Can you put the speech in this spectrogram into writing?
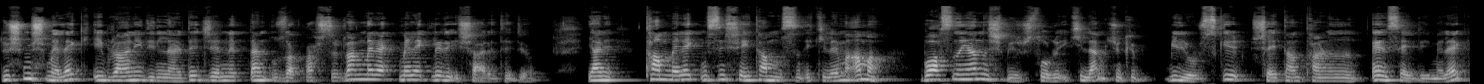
Düşmüş melek İbrani dinlerde cennetten uzaklaştırılan melek, melekleri işaret ediyor. Yani tam melek misin şeytan mısın ikilemi ama bu aslında yanlış bir soru ikilem çünkü biliyoruz ki şeytan Tanrı'nın en sevdiği melek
